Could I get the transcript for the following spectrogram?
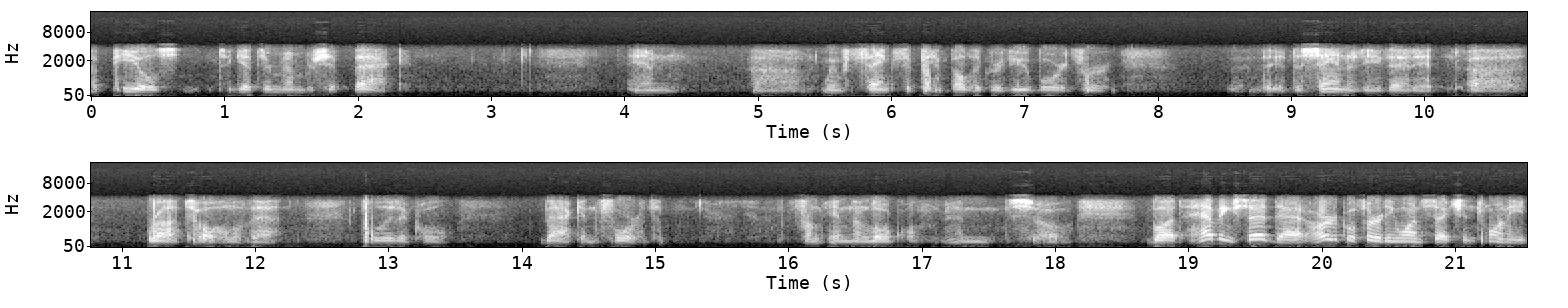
uh, appeals to get their membership back. And uh, we thank the Public Review Board for the, the sanity that it uh, brought to all of that political back and forth from in the local. And so, but having said that, Article 31, Section 20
